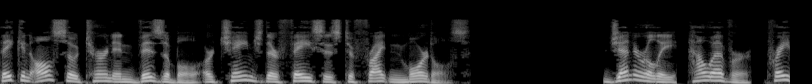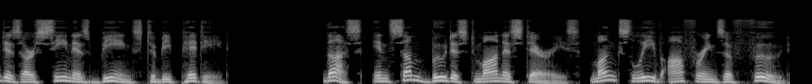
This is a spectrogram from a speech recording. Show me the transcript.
They can also turn invisible or change their faces to frighten mortals. Generally, however, pretas are seen as beings to be pitied. Thus, in some Buddhist monasteries, monks leave offerings of food,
